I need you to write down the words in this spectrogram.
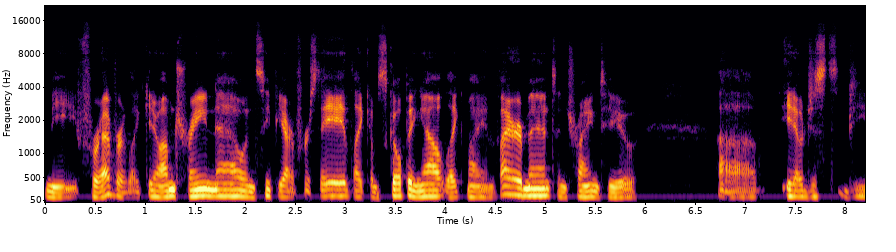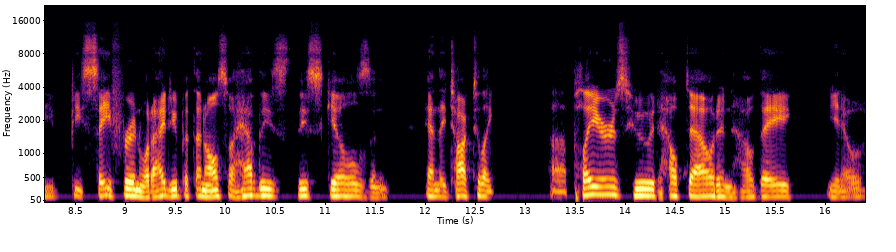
me forever. Like you know, I'm trained now in CPR first aid. Like I'm scoping out like my environment and trying to, uh, you know, just be be safer in what I do, but then also have these these skills and and they talked to like uh, players who had helped out and how they you know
